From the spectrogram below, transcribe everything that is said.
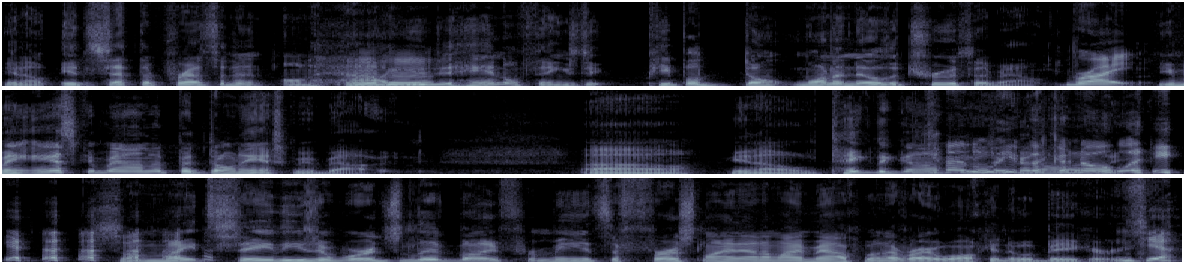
You know, it set the precedent on how mm-hmm. you handle things that people don't want to know the truth about. right You may ask about it, but don't ask me about it. Uh, you know, take the gun, and leave the cannoli Some might say these are words lived by. For me, it's the first line out of my mouth whenever I walk into a bakery. yep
